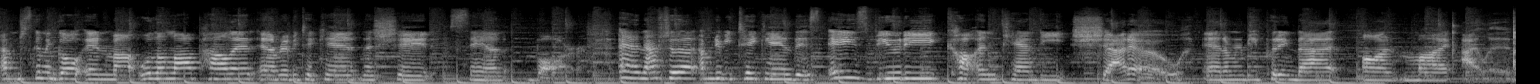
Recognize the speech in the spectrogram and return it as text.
I'm just gonna go in my Ooh La La palette and I'm gonna be taking the shade Sand Bar. And after that, I'm gonna be taking this Ace Beauty Cotton Candy Shadow. And I'm gonna be putting that on my eyelid.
